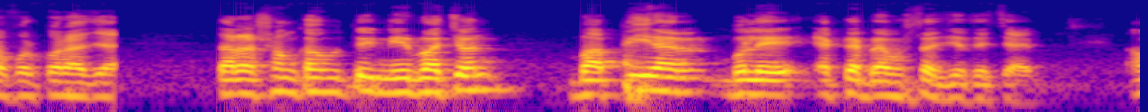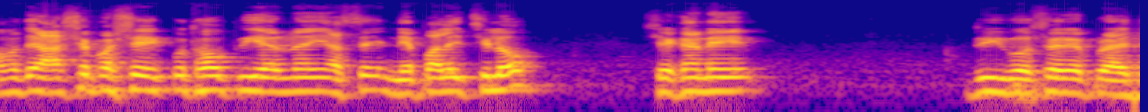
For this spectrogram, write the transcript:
সফর করা যায়। তারা সংখ্যামতিক নির্বাচন বা পিয়ার বলে একটা ব্যবস্থা যেতে চায়। আমাদের আশেপাশে কোথাও পিয়ার নাই, আছে, নেপালে ছিল। সেখানে দুই বছরে প্রায়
